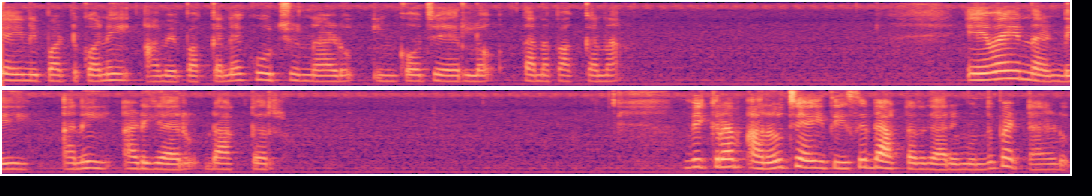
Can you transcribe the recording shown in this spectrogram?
చేయిని పట్టుకొని ఆమె పక్కనే కూర్చున్నాడు ఇంకో చైర్లో తన పక్కన. ఏమైందండి? అని అడిగారు డాక్టర్. విక్రమ్ అను చేయి తీసి డాక్టర్ గారి ముందు పెట్టాడు.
